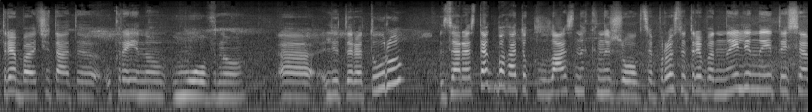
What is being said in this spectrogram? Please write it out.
Треба читати україномовну е, літературу. Зараз так багато класних книжок. Це просто треба не лінитися,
